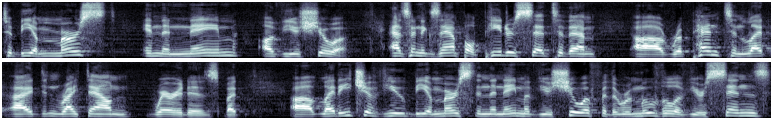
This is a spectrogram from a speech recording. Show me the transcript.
to be immersed in the name of Yeshua. As an example, Peter said to them, uh, repent and let, I didn't write down where it is, but uh, let each of you be immersed in the name of Yeshua for the removal of your sins,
